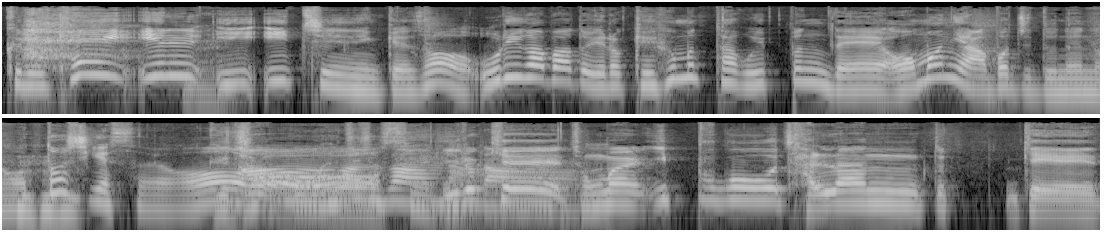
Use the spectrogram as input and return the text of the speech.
그리고 K1227님께서 우리가 봐도 이렇게 흐뭇하고 이쁜데 어머니 아버지 눈에는 어떠시겠어요? 맞아. 해주셨습니다. 이렇게 정말 이쁘고 잘난 또이 게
